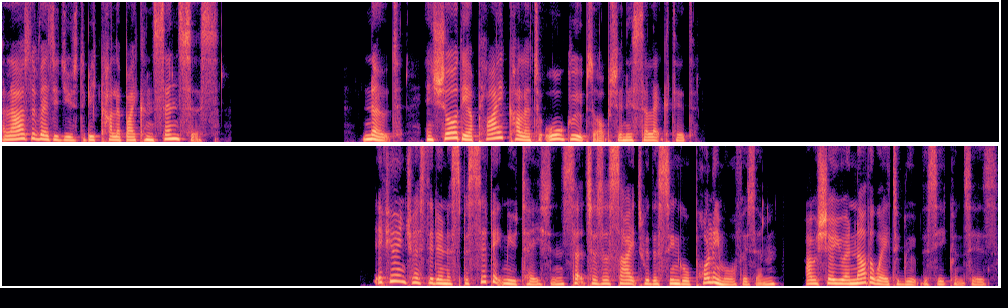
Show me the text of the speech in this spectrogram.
allows the residues to be colored by consensus. Note, ensure the Apply Colour to All Groups option is selected. If you're interested in a specific mutation, such as a site with a single polymorphism, I will show you another way to group the sequences.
